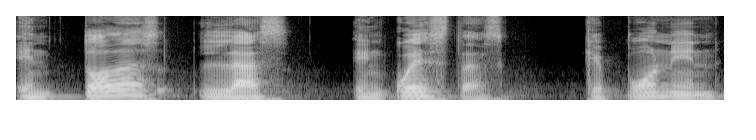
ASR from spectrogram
en todas las encuestas que ponen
